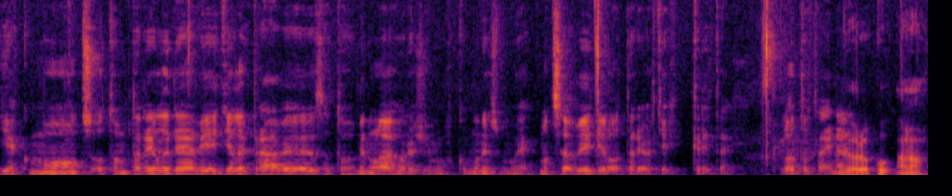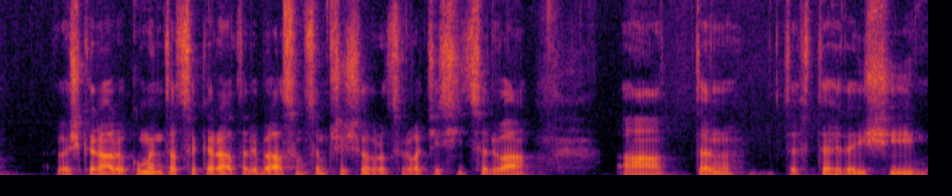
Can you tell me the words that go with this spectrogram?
Jak moc o tom tady lidé věděli právě za toho minulého režimu, v komunismu? Jak moc se vědělo tady o těch krytech? Bylo to tajné? Do roku, ano. Veškerá dokumentace, která tady byla, jsem sem přišel v roce 2002 a ten te- tehdejší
